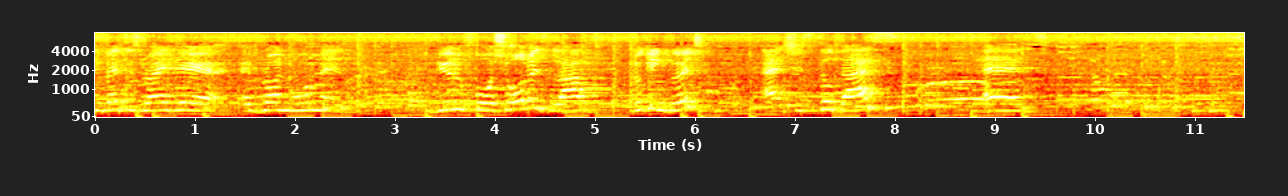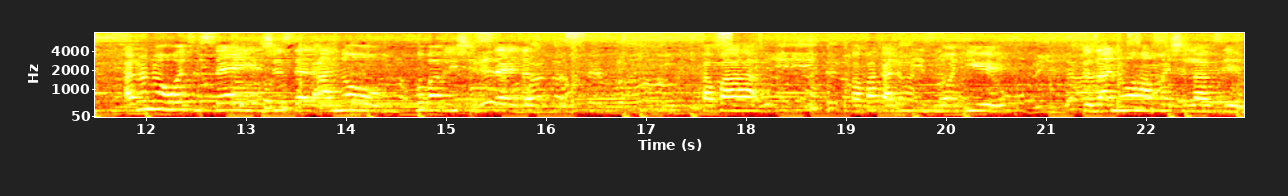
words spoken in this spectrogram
Yvette is right there, a grown woman, beautiful. She always loved looking good, she still does. And I don't know what to say. It's just that I know probably she said that Papa Papa Kalumbi is not here because I know how much she loves him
